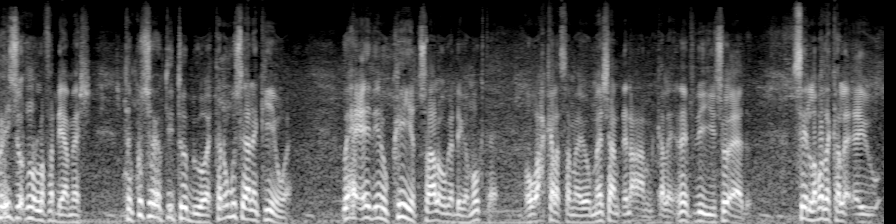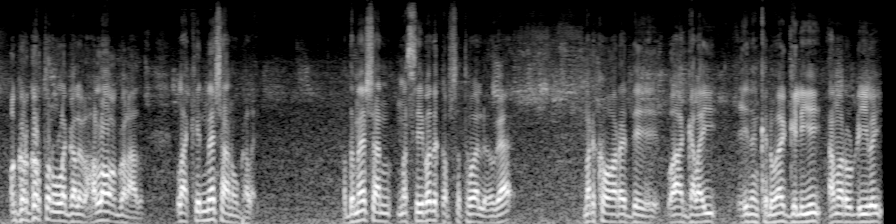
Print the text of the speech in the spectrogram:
wixiisi o dhan la fadhiyaa meesha. Tan ku soo xigta ethiopia waay tan ugu sahlan kenya waay. Waxay ahayd inuu kenya tusaale uga dhiga mogtahay oo wax kala sameeyo meeshaan dhinacan kale nfd iyo soo aado. Si labada kale ay gorgortan ula galay wax loo ogolaado laakiin meeshaan u galay. Hadda meeshaan masiibadii qabsata waa la ogaa marka hore dee waa galay ciidankan waa geliyey amaruu dhiibay.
